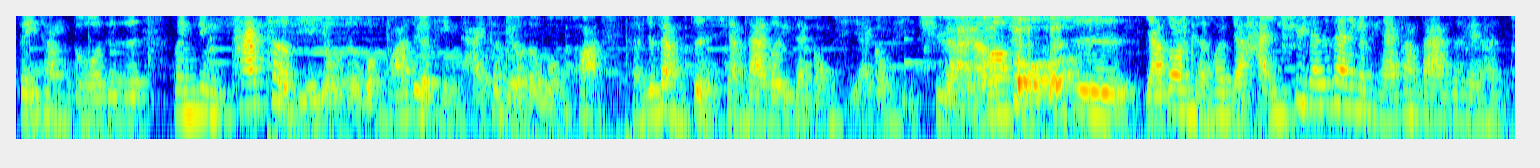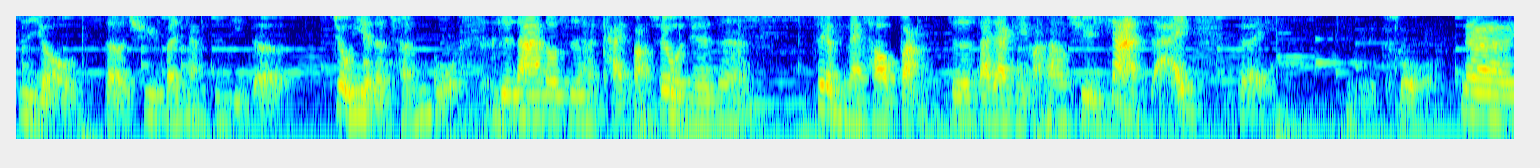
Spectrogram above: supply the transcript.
非常多，就是 LinkedIn 它特别有的文化，这个平台特别有的文化，可能就非常正向，大家都一直在恭喜来恭喜去啊。然后就是亚洲人可能会比较含蓄，但是在那个平台上，大家是可以很自由的去分享自己的就业的成果，其实大家都是很开放，所以我觉得真的这个平台超棒，就是大家可以马上去下载，对。错，那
